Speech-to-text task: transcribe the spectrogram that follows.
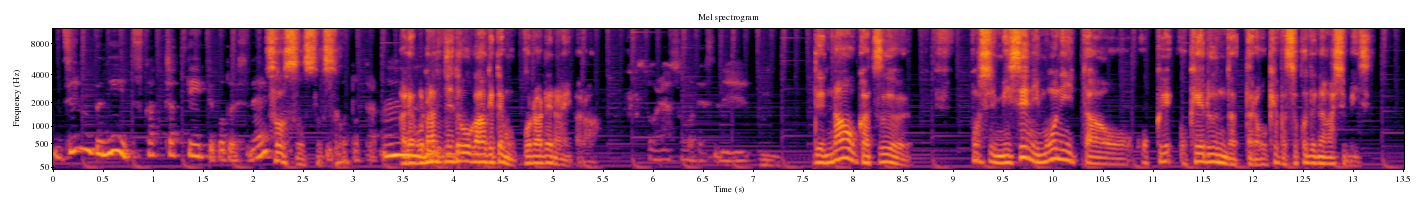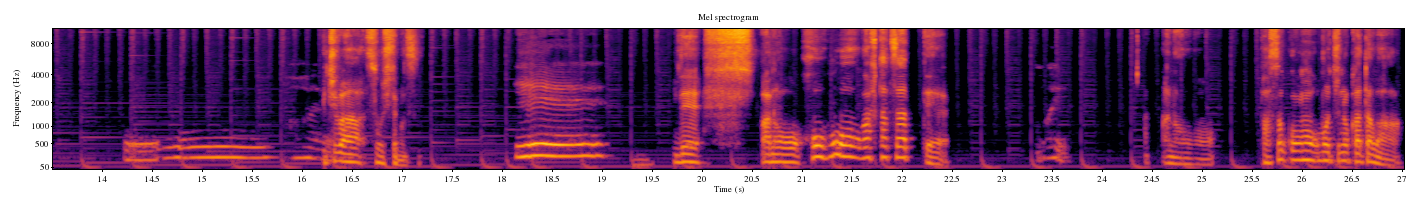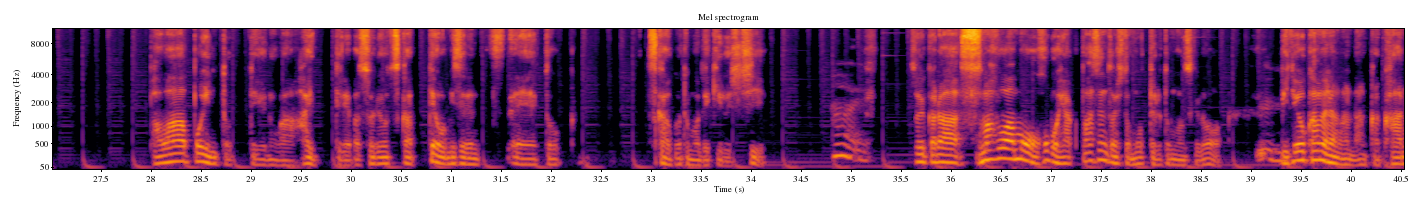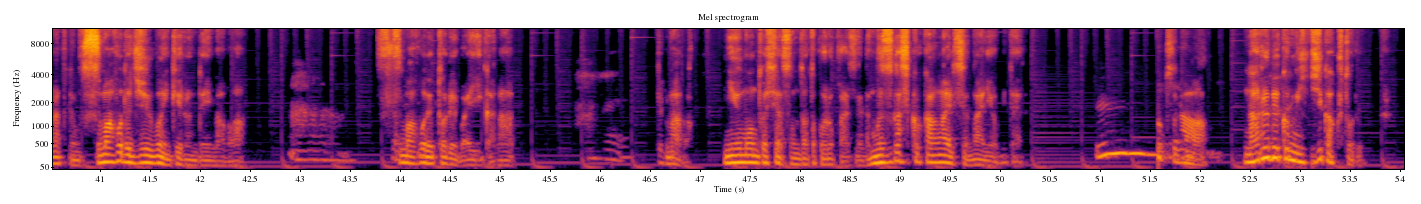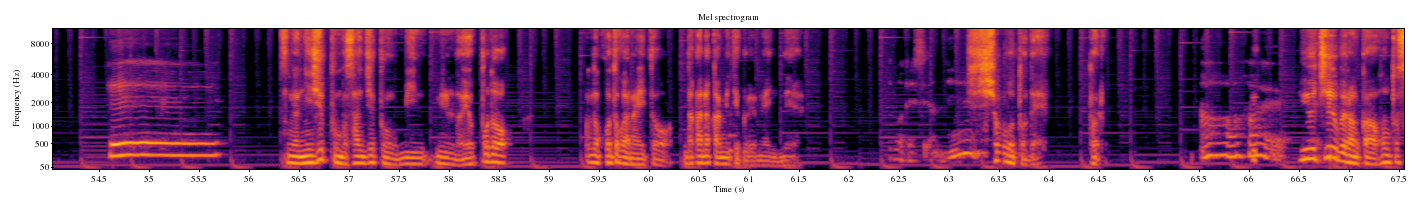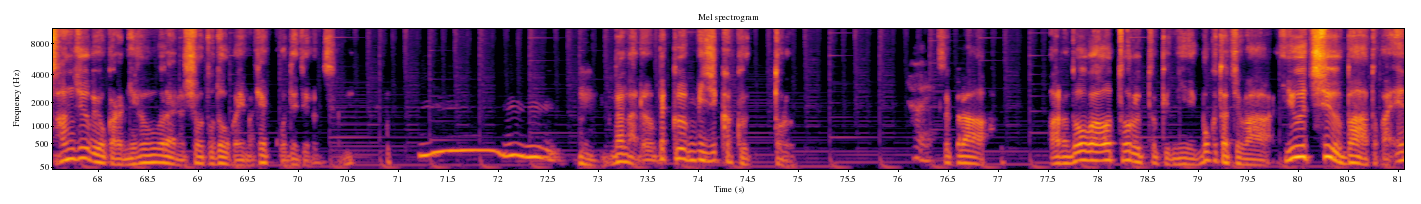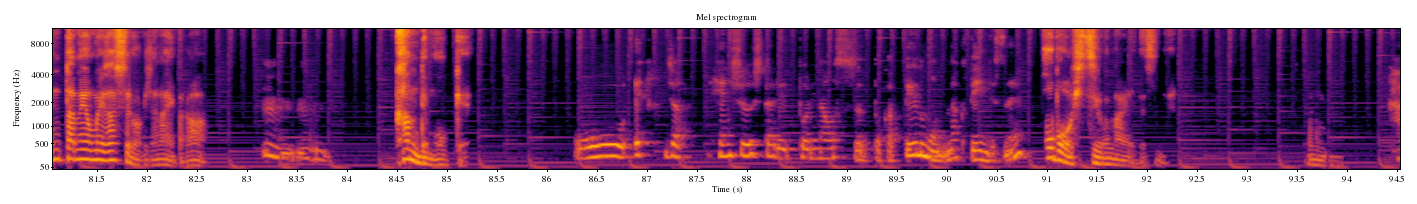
全部に使っちゃっていいってことですね。そうそうそうそう。うんあれ同じ動画上げても怒られないから。そりゃそうですね。で、なおかつ、もし店にモニターを置け置けるんだったら置けばそこで流してもいいです。おー。はいうちはそうしてます。へえ。で、あの、方法が2つあって、はい。あの、パソコンをお持ちの方は、パワーポイントっていうのが入ってれば、それを使ってお店で、えっ、と、使うこともできるし、はい。それからスマホはもうほぼ100%の人持ってると思うんですけど、うんビデオカメラがなんか買わなくてもスマホで十分いけるんで、今は。あスマホで撮ればいいかな。あ。はい。で、まあ、入門としてはそんなところからですね、難しく考える必要ないよ、みたいな。うーん。一つがなるべく短く撮る。へえ。その20分も30分も見見るのはよっぽどのことがないとなかなか見てくれないんで、そうですよね。ショートで。ああ、はい。YouTube なんかはほんと30秒から2分ぐらいのショート動画今結構出てるんですよね。うーん。うんうん。うん。だなるべく短く撮る。はい。それから、あの動画を撮るときに僕たちは YouTuber とかエンタメを目指してるわけじゃないから、うんうん。噛んでも OK。おお。え、じゃあ、編集したり撮り直すとかっていうのもなくていいんですね？ほぼ必要ないですね。うん、は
